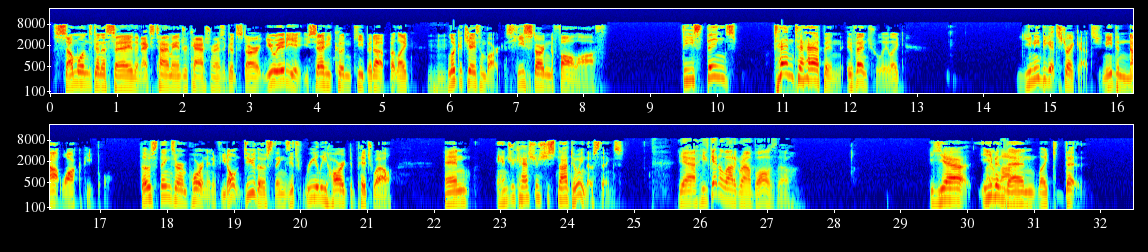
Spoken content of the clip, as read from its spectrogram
someone's gonna say the next time Andrew Cashner has a good start, you idiot, you said he couldn't keep it up. But like, Mhm. look at Jason Vargas. He's starting to fall off. These things tend to happen eventually. Like, you need to get strikeouts. You need to not walk people. Those things are important. And if you don't do those things, it's really hard to pitch well. And Andrew Cashner's just not doing those things. Yeah, he's getting a lot of ground balls though. Yeah, even then, like that,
